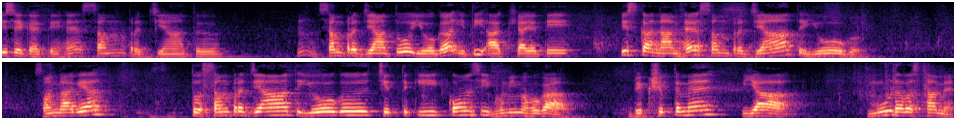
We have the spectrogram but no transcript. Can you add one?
इसे कहते हैं संप्रज्ञात। संप्रज्ञातो योग इति आख्यायते। इसका नाम है संप्रज्ञात योग। समझ में आ गया? तो संप्रज्ञात योग चित्त की कौन सी भूमि में होगा? विक्षिप्त में या मूढ़ अवस्था में?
